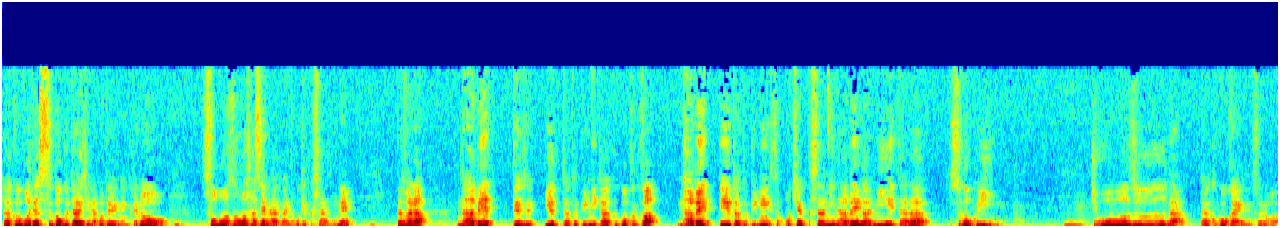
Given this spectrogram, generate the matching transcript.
落語ですごく大事なことやねんけど想像させなあかんお客さんにね。だから鍋って言った時に落語家が鍋って言った時にお客さんに鍋が見えたらすごくいいね。上手な落語家やねんそれは。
